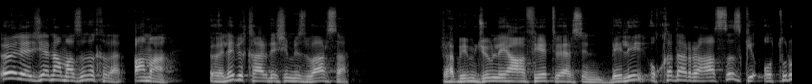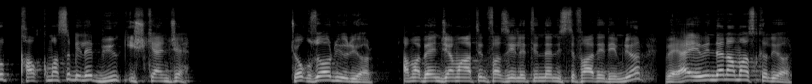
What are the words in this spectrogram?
Öylece namazını kılar. Ama öyle bir kardeşimiz varsa Rabbim cümleye afiyet versin. Beli o kadar rahatsız ki oturup kalkması bile büyük işkence. Çok zor yürüyor. Ama ben cemaatin faziletinden istifade edeyim diyor veya evinde namaz kılıyor.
